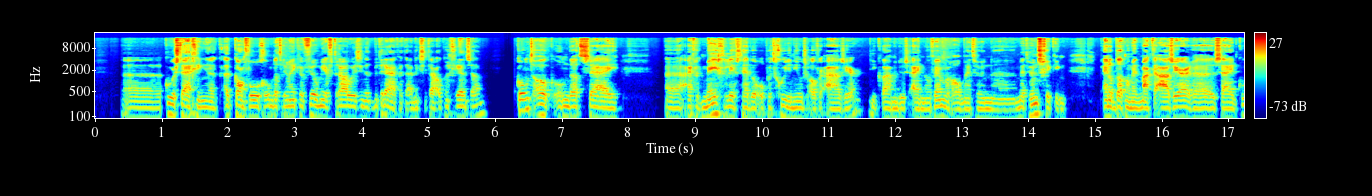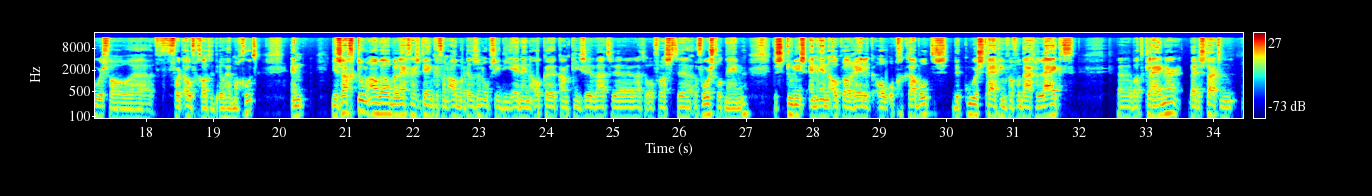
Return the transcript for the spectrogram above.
koersstijging kan volgen, omdat er in één keer veel meer vertrouwen is in het bedrijf. Uiteindelijk zit daar ook een grens aan. Komt ook omdat zij eigenlijk meegelift hebben op het goede nieuws over ASR. Die kwamen dus eind november al met hun, met hun schikking. En op dat moment maakte ASR zijn koersval voor het overgrote deel helemaal goed. En je zag toen al wel beleggers denken van, oh, maar dat is een optie die NN ook kan kiezen. Laten we, laten we alvast een voorschot nemen. Dus toen is NN ook wel redelijk al opgekrabbeld. Dus de koersstijging van vandaag lijkt wat kleiner. Bij de start een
